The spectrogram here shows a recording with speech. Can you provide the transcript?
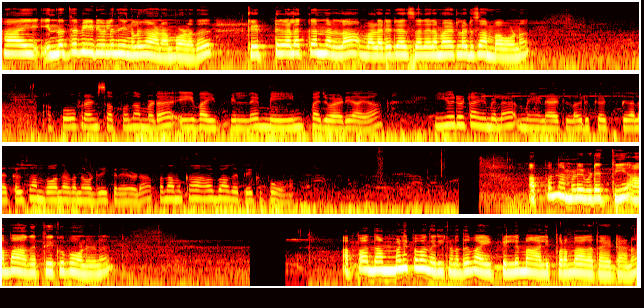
ഹായ് ഇന്നത്തെ വീഡിയോയിൽ നിങ്ങൾ കാണാൻ പോണത് കെട്ടുകളൊക്കെ എന്നുള്ള വളരെ രസകരമായിട്ടുള്ളൊരു സംഭവമാണ്. അപ്പോൾ ഫ്രണ്ട്സ് അപ്പോൾ നമ്മുടെ ഈ വൈപ്പിലെ മെയിൻ പരിപാടിയായ ഈ ഒരു ടൈമിൽ മെയിനായിട്ടുള്ള ഒരു കെട്ടുകലക്കൽ സംഭവം നടന്നുകൊണ്ടിരിക്കുന്നത് ഇവിടെ അപ്പോൾ നമുക്ക് ആ ഭാഗത്തേക്ക് പോവാം. അപ്പം നമ്മളിവിടെ എത്തി ആ ഭാഗത്തേക്ക് പോണേണ്. അപ്പോൾ നമ്മളിപ്പോൾ വന്നിരിക്കുന്നത് വൈപ്പിൽ മാലിപ്പുറം ഭാഗത്തായിട്ടാണ്.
